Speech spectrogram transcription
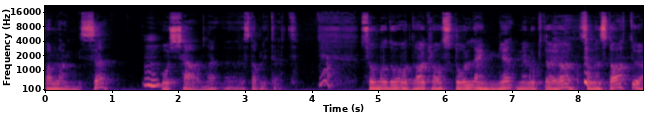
balanse Mm. og kjernestabilitet. Ja. Så når da Oddvar klarer å stå lenge med lukta øyne, som en statue,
